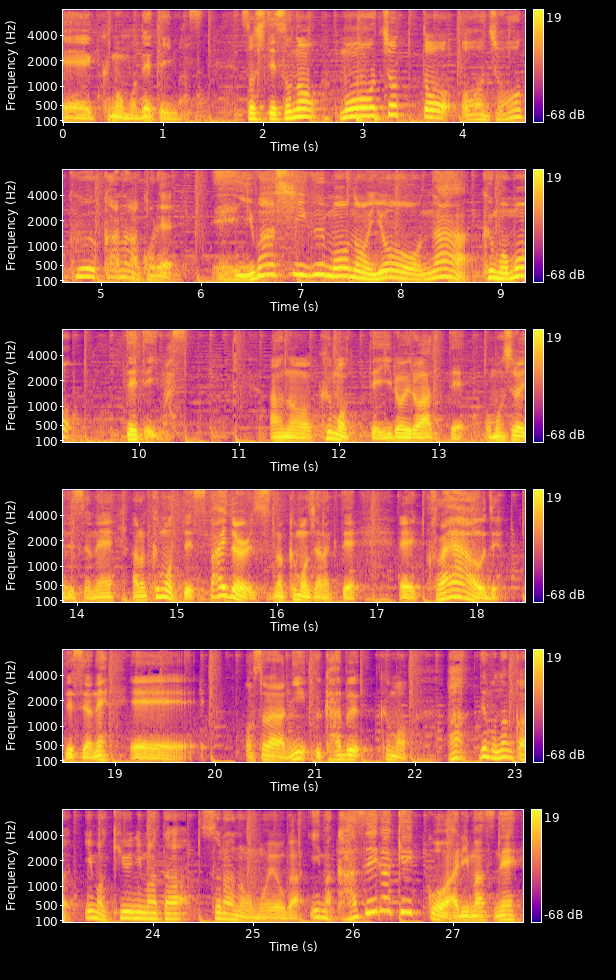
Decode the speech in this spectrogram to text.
えー雲も出ています。そしてそのもうちょっと上空かなこれ、えーイワシ雲のような雲も出ています。あの雲っていろいろあって面白いですよね。あの雲ってスパイダーズの雲じゃなくて、えー、クラウドですよね、えーお空に浮かぶ雲。あでもなんか今急にまた空の模様が今風が結構ありますね。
